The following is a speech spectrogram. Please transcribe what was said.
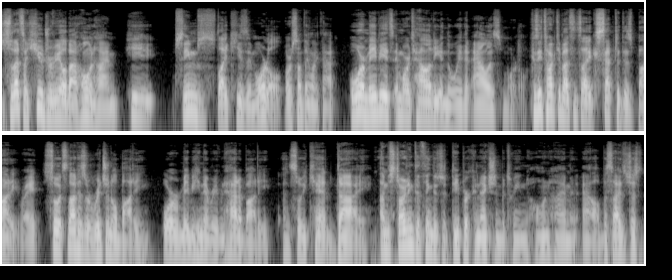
So that's a huge reveal about Hohenheim. He seems like he's immortal or something like that. Or maybe it's immortality in the way that Al is immortal. Because he talked about since I accepted this body, right? So it's not his original body, or maybe he never even had a body, and so he can't die. I'm starting to think there's a deeper connection between Hohenheim and Al, besides just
